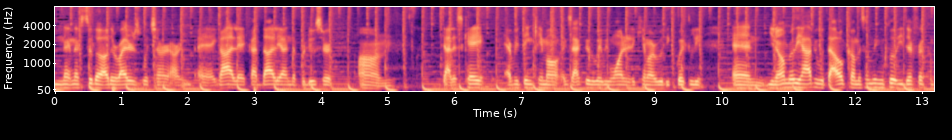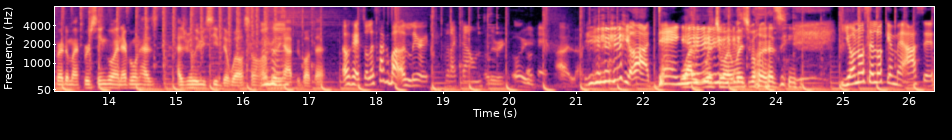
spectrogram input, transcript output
ne- next to the other writers, which are, are uh, Gale, Cadalia, and the producer, um, Dallas K. Everything came out exactly the way we wanted. It came out really quickly. And you know, I'm really happy with the outcome. It's something completely different compared to my first single, and everyone has has really received it well. So I'm really Mhm. happy about that. Okay, so let's talk about a lyric that I found. Okay. Okay. ah, dang. Why, which one? Which one? Let's see. Yo no sé lo que me haces,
